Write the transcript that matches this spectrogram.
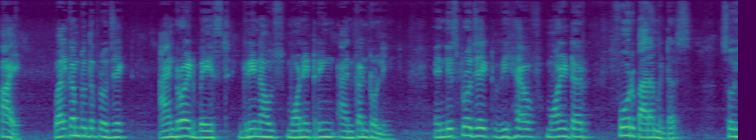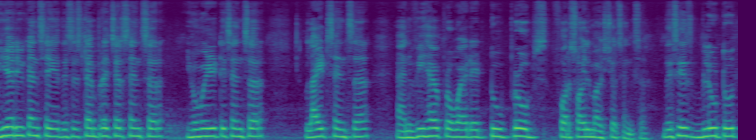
Hi, welcome to the project Android based greenhouse monitoring and controlling. In this project we have monitor four parameters. So here you can say this is temperature sensor, humidity sensor, light sensor and we have provided two probes for soil moisture sensor. This is Bluetooth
